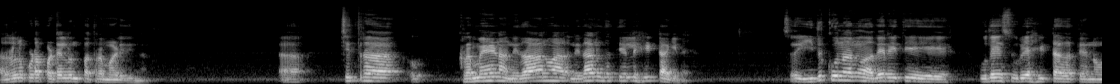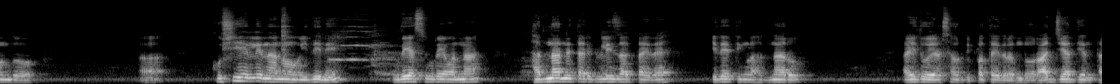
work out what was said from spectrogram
ಅದರಲ್ಲೂ ಕೂಡ ಪಟೇಲ್ ಒಂದು ಪಾತ್ರ ಮಾಡಿದ್ದೀನಿ ನಾನು. ಚಿತ್ರ ಕ್ರಮೇಣ ನಿಧಾನ ನಿಧಾನಗತಿಯಲ್ಲಿ ಹಿಟ್ ಆಗಿದೆ. ಸೊ ಇದಕ್ಕೂ ನಾನು ಅದೇ ರೀತಿ ಉದಯ ಸೂರ್ಯ ಹಿಟ್ ಆಗತ್ತೆ ಅನ್ನೋ ಒಂದು ಖುಷಿಯಲ್ಲಿ ನಾನು ಇದ್ದೀನಿ. ಉದಯ ಸೂರ್ಯವನ್ನು ಹದಿನಾರನೇ ತಾರೀಕು ರಿಲೀಸ್ ಆಗ್ತಾ ಇದೆ. ಇದೇ ತಿಂಗಳ ಹದಿನಾರು, ಐದು ಎರಡು ಸಾವಿರದ ಇಪ್ಪತ್ತೈದರಂದು ರಾಜ್ಯಾದ್ಯಂತ.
